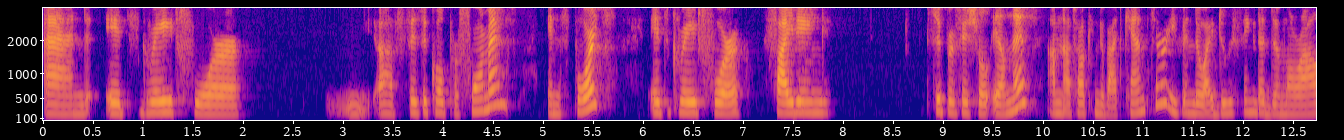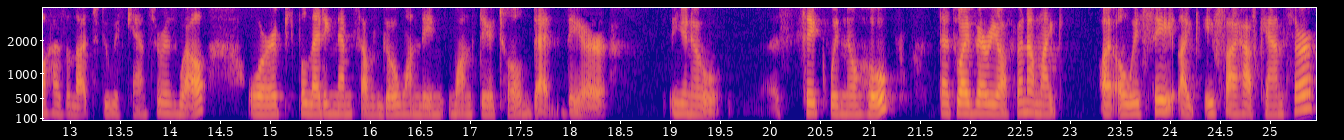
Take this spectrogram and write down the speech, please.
And it's great for uh, physical performance in sports, it's great for fighting superficial illness. I'm not talking about cancer, even though I do think that the morale has a lot to do with cancer as well, or people letting themselves go when they once they're told that they're, you know, sick with no hope. That's why very often I'm like, I always say, like, if I have cancer,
